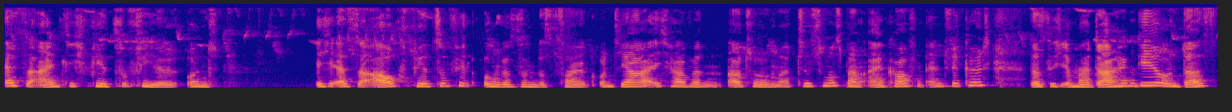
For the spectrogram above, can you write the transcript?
esse eigentlich viel zu viel. Und ich esse auch viel zu viel ungesundes Zeug. Und ja, ich habe einen Automatismus beim Einkaufen entwickelt, dass ich immer dahin gehe und das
